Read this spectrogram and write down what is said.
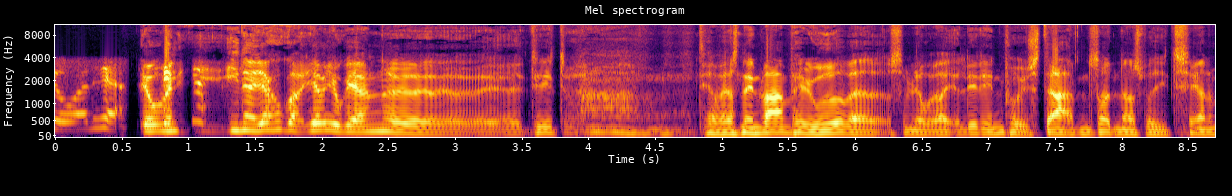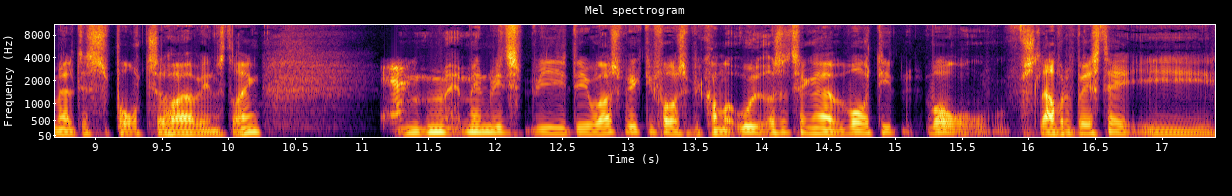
jorden her. Jo, men Ina, jeg, kunne godt, jeg vil jo gerne... Øh, det, det har været sådan en varm periode, og været, som jeg var lidt inde på i starten, så har den også været irriterende med alt det sport til højre og venstre, ikke? Ja. Men vi, vi, det er jo også vigtigt for os, at vi kommer ud, og så tænker jeg, hvor, dit, hvor slapper du bedst af i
